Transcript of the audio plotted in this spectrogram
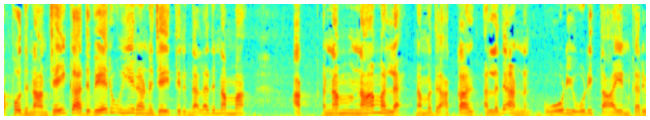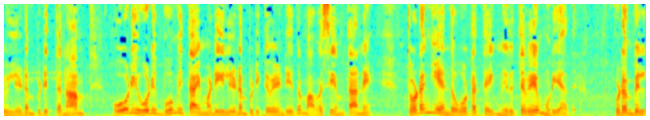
அப்போது நாம் ஜெயிக்காது வேறு உயிரணு ஜெயித்திருந்தால் அது நம்ம அக் நம் நாம் அல்ல நமது அக்காள் அல்லது அண்ணன். ஓடி ஓடி தாயின் கருவில் இடம் பிடித்த நாம் ஓடி ஓடி பூமி தாய் மடியில் இடம் பிடிக்க வேண்டியதும் அவசியம்தானே. தொடங்கிய இந்த ஓட்டத்தை நிறுத்தவே முடியாது. உடம்பில்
